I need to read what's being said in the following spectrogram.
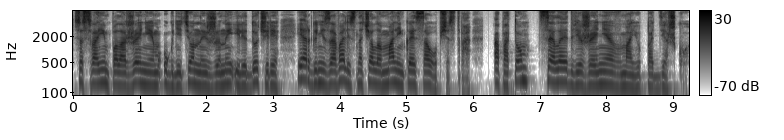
со своим положением угнетенной жены или дочери и организовали сначала маленькое сообщество, а потом целое движение в мою поддержку.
